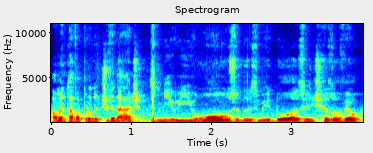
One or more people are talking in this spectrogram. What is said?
aumentava a produtividade. 2011, 2012, a gente resolveu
